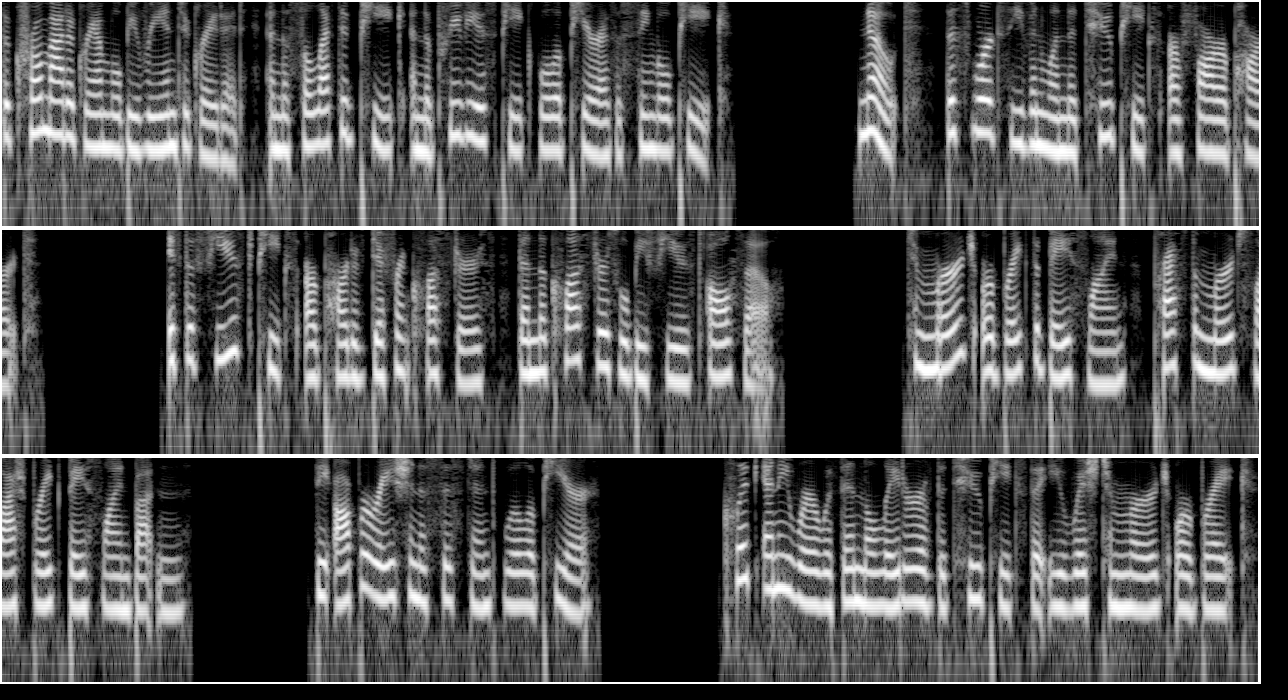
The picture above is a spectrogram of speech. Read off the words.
The chromatogram will be reintegrated, and the selected peak and the previous peak will appear as a single peak. Note, this works even when the two peaks are far apart. If the fused peaks are part of different clusters, then the clusters will be fused also. To merge or break the baseline, press the Merge slash Break Baseline button. The Operation Assistant will appear. Click anywhere within the later of the two peaks that you wish to merge or break.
